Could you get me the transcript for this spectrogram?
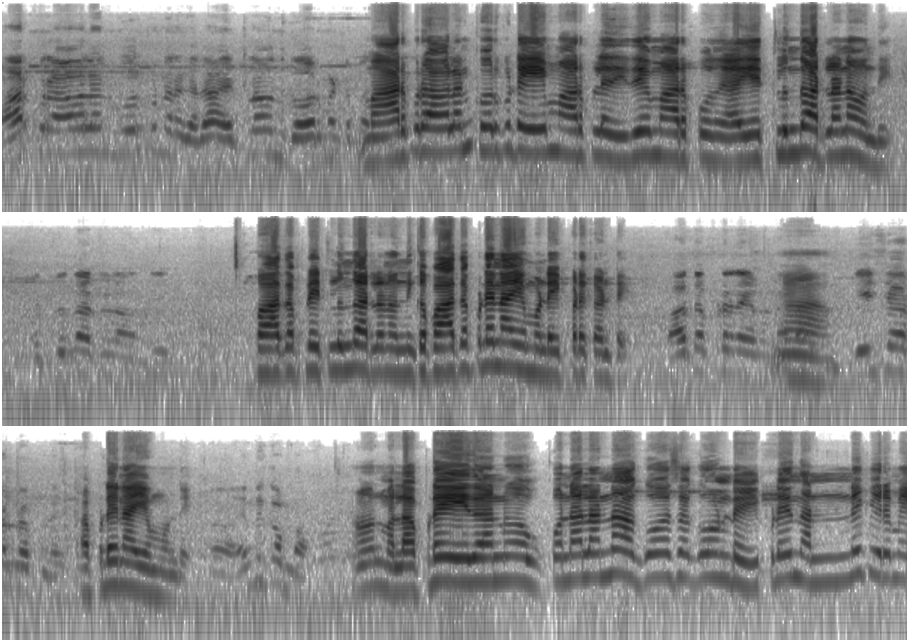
మార్పు రావాలని కోరుకున్నారు కదా? ఎట్లా ఉంది గవర్నమెంట్ మరి? మార్పు రావాలని కోరుకుంటే ఏం మార్పు లేదు. ఇదే మార్పు ఉంది. ఎట్లుందో అట్లానే ఉంది. ఎట్లుందో ఉంది. పాతప్పుడు ఎట్లుందో అట్లానే ఉంది. ఇంకా పాతప్పుడే నయం ఉండే ఇప్పటికంటే. పాతప్పుడే ఏమన్నా ఆ. కేసీఆర్ ఉన్నప్పుడే. అప్పుడే నయం ఉండే. ఎందుకమ్మా? అవును మళ్ళీ అప్పుడే ఏదన్నా కొనాలన్నా అగ్గో సగ్గో ఉండే ఇప్పుడేంది అన్ని పిరమే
